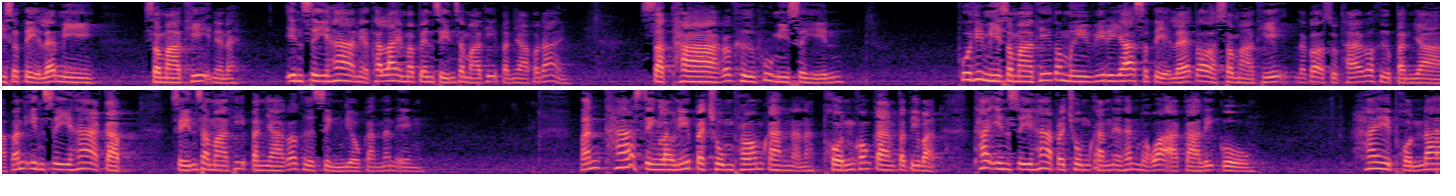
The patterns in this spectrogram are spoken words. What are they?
มีสติและมีสมาธิเนี่ยนะอินทรีห้าเนี่ยถ้าไล่มาเป็นศีลสมาธิปัญญาก็ได้ ศรัทธาก็คือผู้มีศีล ผู้ที่มีสมาธิก็มีวิริยะสติและก็สมาธิ แล้วก็สุดท้ายก็คือปัญญาเพราะอินทรีห้ากับศีลสมาธิปัญญาก็คือสิ่งเดียวกันนั่นเองมันถ้าสิ่งเหล่านี้ประชุมพร้อมกันนะผลของการปฏิบัติ ถ้าอินทรีห้าประชุมกันเนี่ยท่านบอกว่าอากาลิโก ให้ผลได้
